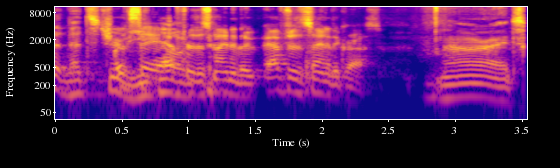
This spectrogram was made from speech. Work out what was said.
that's true. Let's You say know. after the sign of the after the sign of the cross. All right.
